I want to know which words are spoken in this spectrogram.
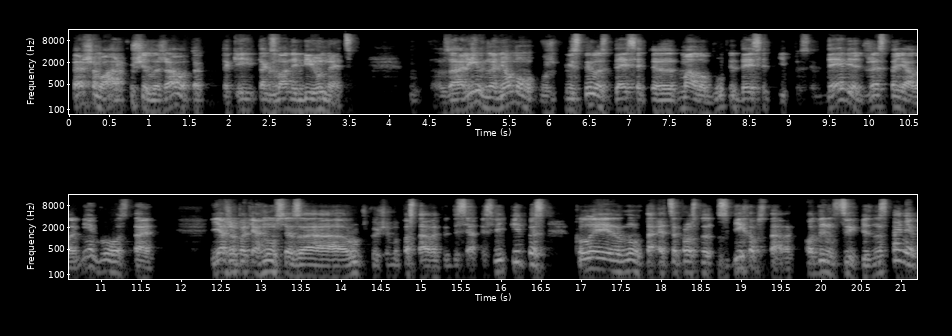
в першому аркуші лежав отак, такий так званий бігунець. Взагалі на ньому вмістилось 10, е, мало бути 10 підписів. 9 вже стояло, мій був останній. Я вже потягнувся за ручкою, щоб поставити десятий свій підпис. Коли ну та це просто збіг обставин. Один з цих бізнесменів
